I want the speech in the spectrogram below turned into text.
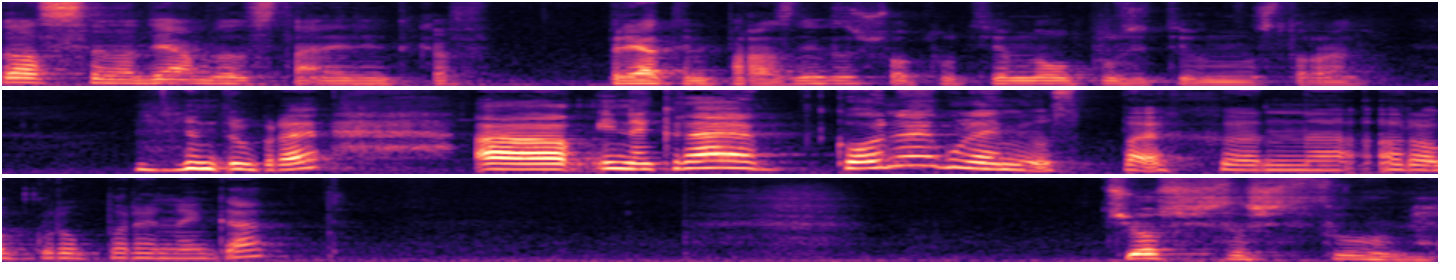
аз се надявам да стане един такъв приятен празник, защото отивам много позитивно настроен. Добре. А, и накрая, кой е най-големият успех на рок група Ренегат? Че още съществуваме.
